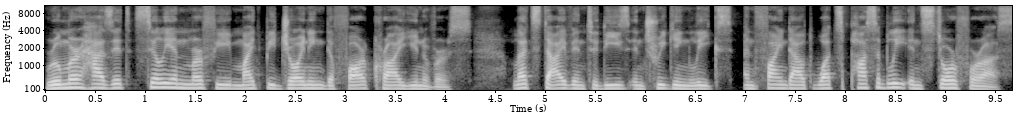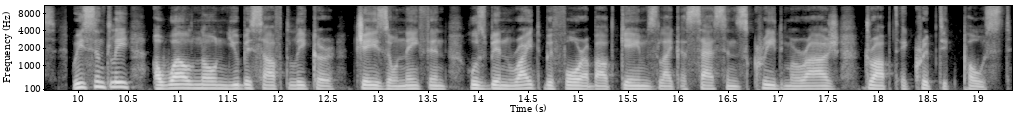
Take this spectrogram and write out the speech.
Rumor has it Cillian Murphy might be joining the Far Cry universe, Let's dive into these intriguing leaks and find out what's possibly in store for us. Recently, a well-known Ubisoft leaker, Jay Zonathan, who's been right before about games like Assassin's Creed Mirage, dropped a cryptic post.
